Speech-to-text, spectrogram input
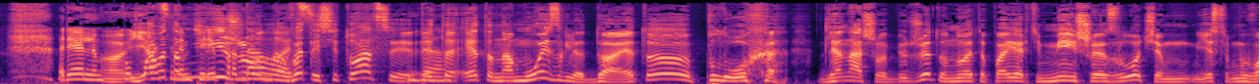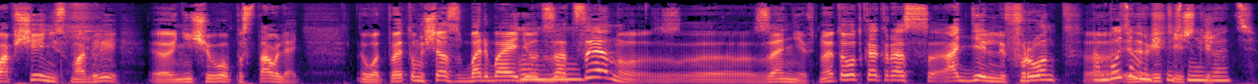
реальным покупателям Я в этом не вижу, в этой ситуации, да. это, это, на мой взгляд, да, это плохо для нашего бюджета, но это, поверьте, меньшее зло, чем если мы вообще не смогли э, ничего поставлять. Вот, поэтому сейчас борьба идет угу. за цену, за нефть. Но это вот как раз отдельный фронт а будем энергетический. Еще снижать?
